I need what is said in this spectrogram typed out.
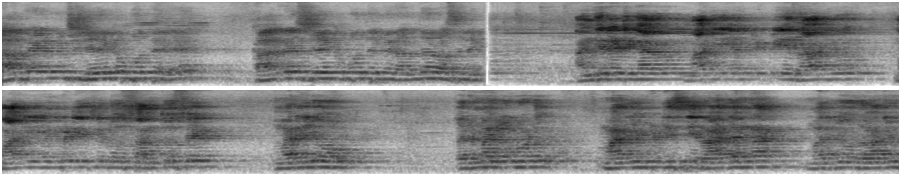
యాభై ఏళ్ళ నుంచి చేయకపోతే కాంగ్రెస్ చేయకపోతే మీరు అందరూ అసలు అంజిరెడ్డి గారు మాజీ ఎంపీ రాజు మాజీ ఎంపీడీసీలు సంతోష్ మరియు పెరుమలగూడు మాజీ ఎంపీటీసీ రాజన్న మరియు రాజు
